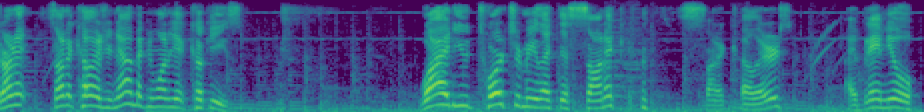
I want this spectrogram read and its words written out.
Darn it! Sonic Colors, you now make me want to get cookies. Why do you torture me like this, Sonic? Sonic Colors. I blame you.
